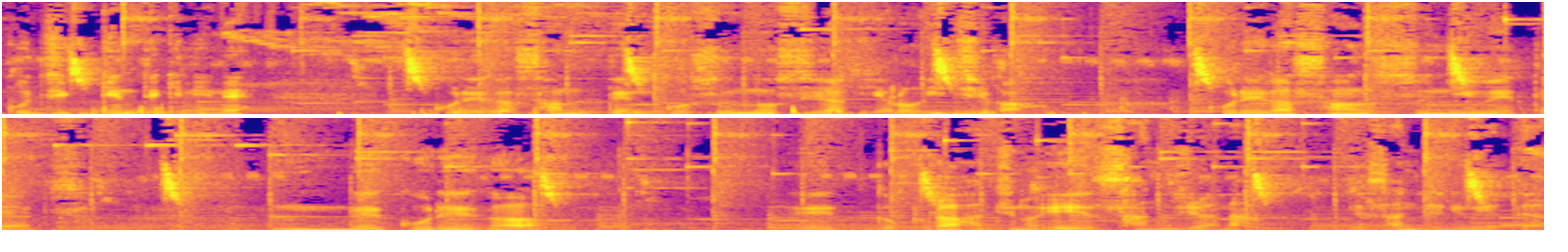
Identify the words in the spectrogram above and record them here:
こう実験的にねこれが3.5寸の素焼きやろ1番。これが3寸に植えたやつ。んでこれがえー、っとプラ8の A30 やな。A30 に植えたや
